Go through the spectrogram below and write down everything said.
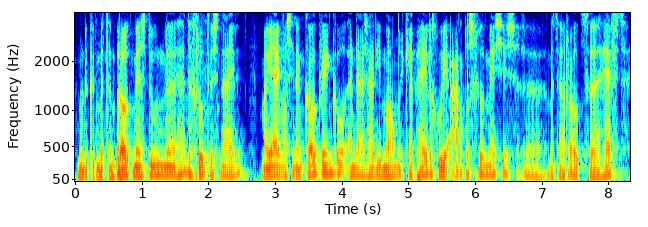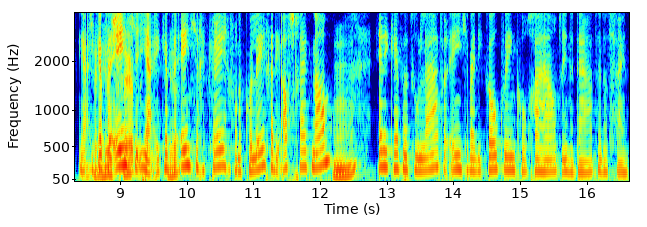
moet ik het met een broodmes doen, uh, de groenten snijden. Maar jij was in een kookwinkel en daar zei die man: Ik heb hele goede aardappelschilmesjes uh, met een rood uh, heft. Ja, ik heb, er eentje, ja, ik heb ja. er eentje gekregen van een collega die afscheid nam. Mm -hmm. En ik heb er toen later eentje bij die kookwinkel gehaald, inderdaad. En dat zijn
